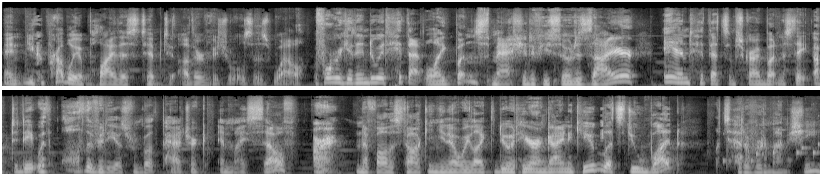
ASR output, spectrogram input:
And you could probably apply this tip to other visuals as well. Before we get into it, hit that like button, smash it if you so desire, and hit that subscribe button to stay up to date with all the videos from both Patrick and myself. All right, enough all this talking. You know we like to do it here on Guy in a Cube. Let's do what? Let's head over to my machine.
